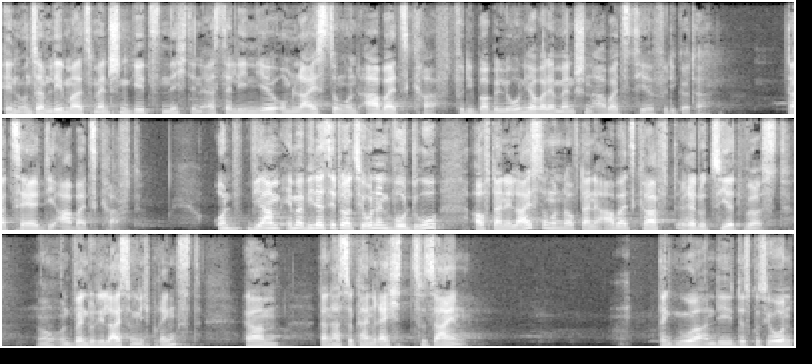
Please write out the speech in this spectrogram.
in unserem Leben als Menschen geht es nicht in erster Linie um Leistung und Arbeitskraft. Für die Babylonier war der Mensch ein Arbeitstier für die Götter. Da zählt die Arbeitskraft. Und wir haben immer wieder Situationen, wo du auf deine Leistung und auf deine Arbeitskraft reduziert wirst. Und wenn du die Leistung nicht bringst, ähm, dann hast du kein Recht zu sein. Denk nur an die Diskussion,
